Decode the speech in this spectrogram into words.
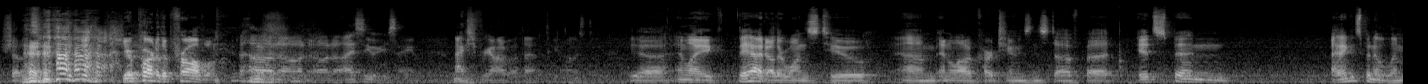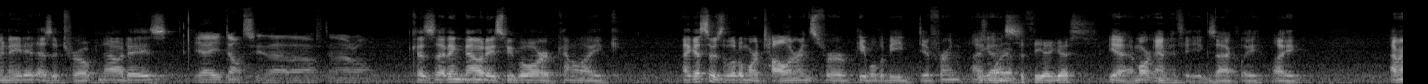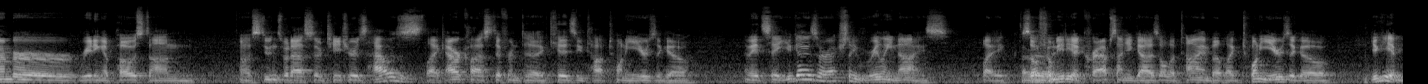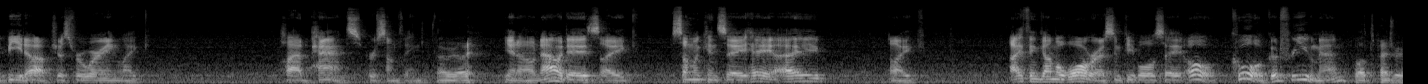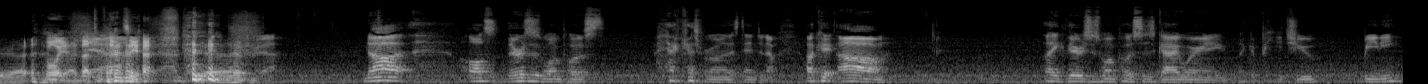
Shut up. You're part of the problem. No, no, no, no. I see what you're saying. I actually forgot about that, to be honest. Yeah, and like they had other ones too, um, and a lot of cartoons and stuff. But it's been, I think it's been eliminated as a trope nowadays. Yeah, you don't see that often at all. Because I think nowadays people are kind of like, I guess there's a little more tolerance for people to be different. I There's more empathy, I guess. Yeah, more empathy, exactly. Like, I remember reading a post on uh, students would ask their teachers, "How is like our class different to kids you taught 20 years ago?" And they'd say, "You guys are actually really nice. Like, Oh, social really? media craps on you guys all the time, but like 20 years ago, you could get beat up just for wearing like plaid pants or something." Oh, really? You know, nowadays, like someone can say, "Hey, I like." I think I'm a walrus, and people will say, "Oh, cool, good for you, man." Well, it depends where you're at. Oh yeah, that Yeah. depends. Yeah. yeah. Yeah. No, also, there's this one post. I guess we're going on this tangent now. Okay, um, like there's this one post. This guy wearing like a Pichu beanie,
